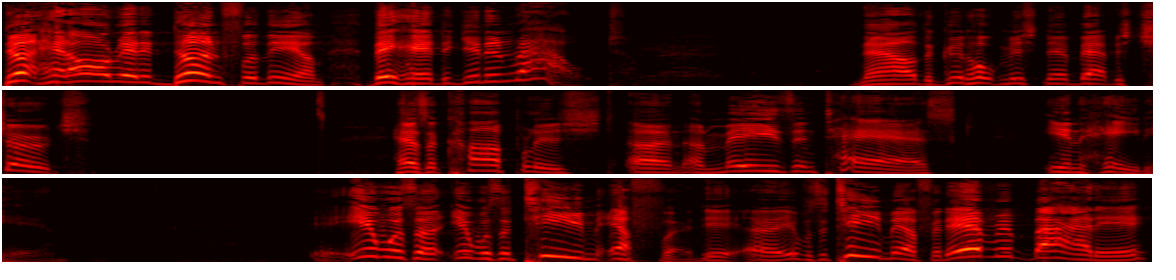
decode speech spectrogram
done, had already done for them. They had to get in route. Now, the Good Hope Missionary Baptist Church has accomplished an amazing task in Haiti. It was a it was a team effort. It, uh, it was a team effort. Everybody,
